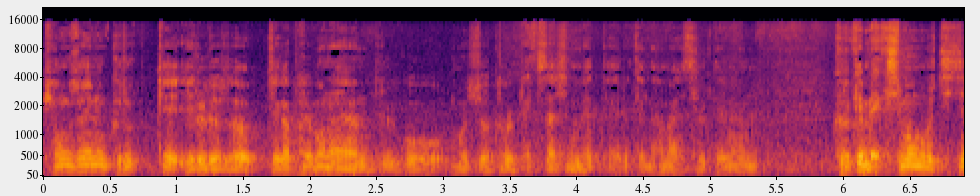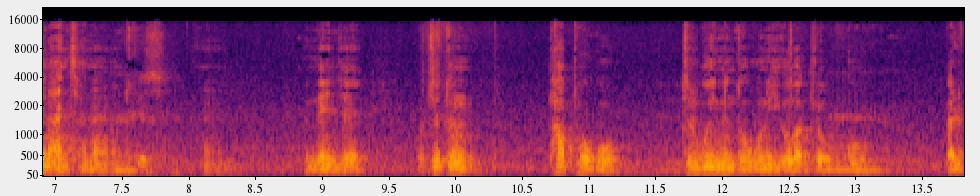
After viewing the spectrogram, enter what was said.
평소에는 그렇게 예를 들어서 제가 8번 아이언 들고 뭐 쇼트를 140m 이렇게 남아 있을 때는 그렇게 맥시멈으로 치진 않잖아요. 그렇지. 근데 이제 어쨌든 파포고 들고 있는 도구는 이거밖에 없고 빨리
